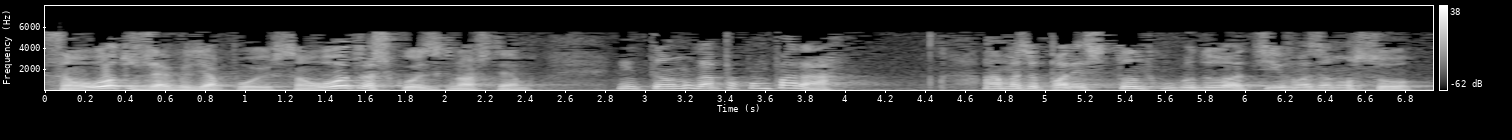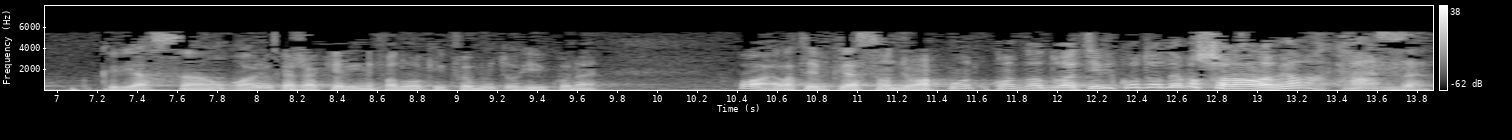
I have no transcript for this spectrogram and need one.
São outros egos de apoio, são outras coisas que nós temos. Então não dá para comparar. Ah, mas eu pareço tanto com o ativo, mas eu não sou. Criação, olha o que a Jaqueline falou aqui, que foi muito rico, né? Ó, ela teve criação de uma contador ativo e contador emocional na mesma casa.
